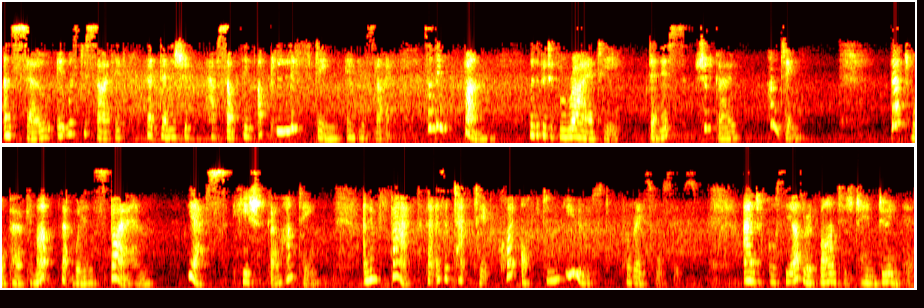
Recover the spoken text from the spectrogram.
And so it was decided that Dennis should have something uplifting in his life, something fun, with a bit of variety. Dennis should go hunting. That will perk him up, that will inspire him. Yes, he should go hunting. And in fact, that is a tactic quite often used for racehorses. And of course, the other advantage to him doing this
